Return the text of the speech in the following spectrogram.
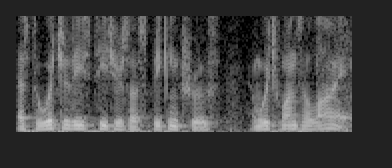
as to which of these teachers are speaking truth and which ones are lying.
